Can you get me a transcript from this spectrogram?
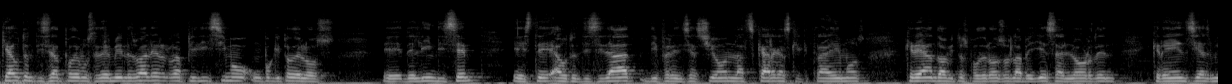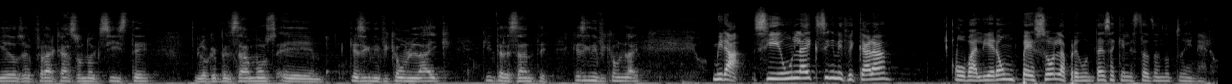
¿Qué autenticidad podemos tener? Miren, les voy a leer rapidísimo un poquito de los eh, del índice. Este, autenticidad, diferenciación, las cargas que traemos, creando hábitos poderosos, la belleza, el orden, creencias, miedos, el fracaso no existe, lo que pensamos, eh, qué significa un like, qué interesante, qué significa un like. Mira, si un like significara o valiera un peso, la pregunta es a quién le estás dando tu dinero.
